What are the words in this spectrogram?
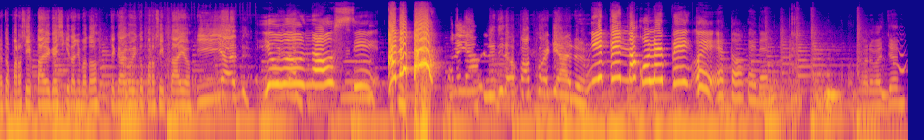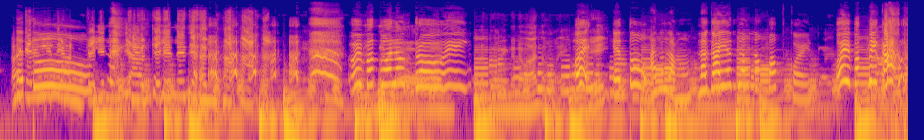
Ito, para safe tayo guys. Kita nyo ba to? Ito yung gagawin ko para safe tayo. Iyan! You will now see. Ano? Ano yan? Hindi na popcorn yan! Ngipin na. Uy, eto okay din. Ano naman dyan? Ay, kay Ito. Lin yan! Kay Lin Lin yan! Kay Lin Lin yan! Uy, ba't walang drawing? Nag-drawing na naman, okay. Uy, Okay. eto, ano lang, lagayan lang ng popcorn. Uy, ba't may carrot?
